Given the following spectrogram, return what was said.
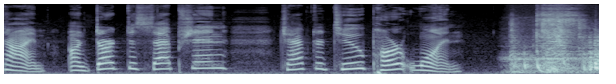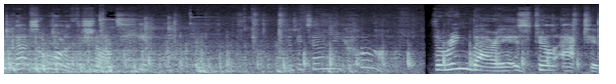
last time on Dark Deception, Chapter 2, Part 1. That's all of the shards here. But it's only half. The ring barrier is still active.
